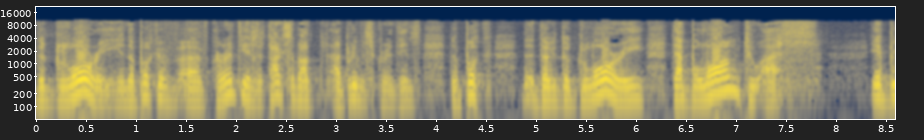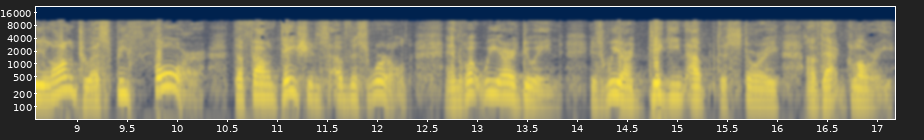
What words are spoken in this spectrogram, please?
the glory in the book of, of, Corinthians. It talks about, I believe it's Corinthians, the book, the, the, the glory that belonged to us. It belonged to us before the foundations of this world. And what we are doing is we are digging up the story of that glory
